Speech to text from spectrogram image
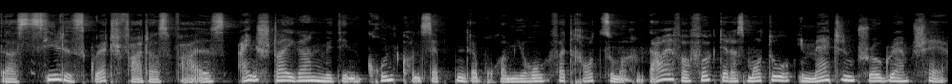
Das Ziel des Scratch-Vaters war es, Einsteigern mit den Grundkonzepten der Programmierung vertraut zu machen. Dabei verfolgt er das Motto Imagine Program Share,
